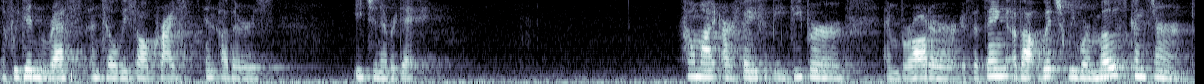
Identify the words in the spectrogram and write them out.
if we didn't rest until we saw Christ in others each and every day? How might our faith be deeper and broader if the thing about which we were most concerned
